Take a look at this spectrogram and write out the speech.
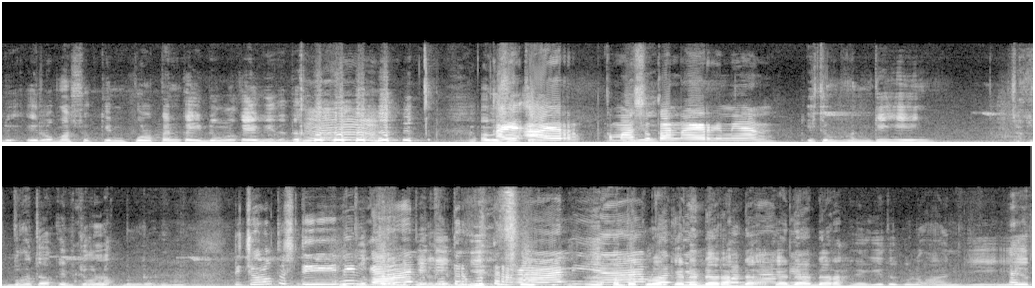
di- lu masukin pulpen ke hidung lu kayak gitu tuh? Abis. Kayak itu, air, kemasukan air inian. itu mending. Sakit banget tuh kayak dicolok bener. Dicolok terus di ini Diputer, kan, diputer-puter gitu. kan? Iya. sampai keluar kayak ada darah da, kayak ada darahnya gitu gue bilang anjir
